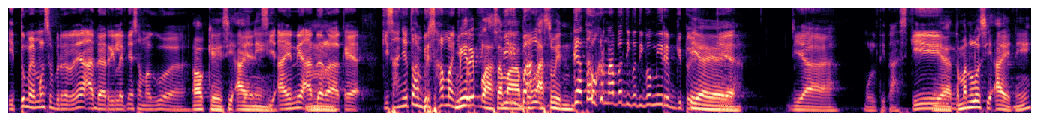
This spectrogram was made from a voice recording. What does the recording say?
Itu memang sebenarnya ada relate-nya sama gue. Oke, si A ini. Si A ini adalah kayak kisahnya tuh hampir sama gitu. Mirip lah sama Bung banget. Aswin. Gak tahu kenapa tiba-tiba mirip gitu. Iya, iya, Kayak iya. dia multitasking. Iya, teman lu si A ini.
